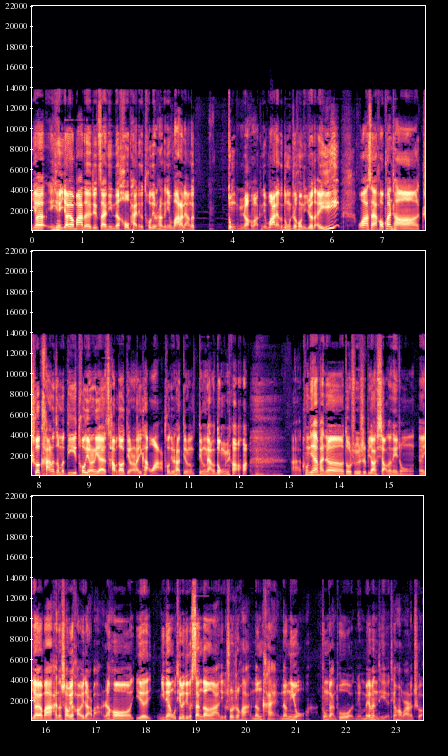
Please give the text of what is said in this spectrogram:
幺幺幺幺八的，这在你的后排那个头顶上给你挖了两个洞，你知道吗？给你挖两个洞之后，你觉得，哎，哇塞，好宽敞啊！车看了这么低，头顶也擦不到顶了。一看，哇，头顶上顶顶两个洞，你知道吗？啊，空间反正都属于是比较小的那种。呃，幺幺八还能稍微好一点吧。然后一一点五 T 的这个三缸啊，这个说实话能开能用啊，中短途没问题，挺好玩的车。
